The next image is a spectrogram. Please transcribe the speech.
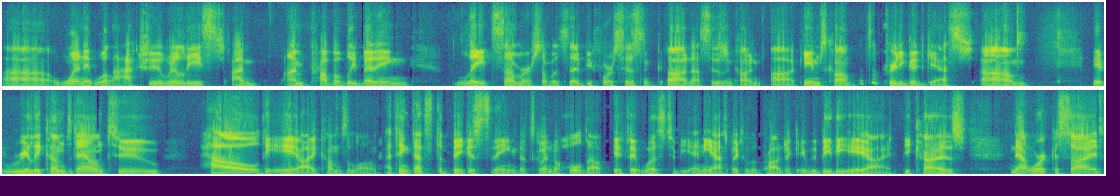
Uh, when it will actually release, I'm I'm probably betting late summer. Someone said before Citizen, uh, not CitizenCon, uh, Gamescom. That's a pretty good guess. Um, it really comes down to how the AI comes along. I think that's the biggest thing that's going to hold up if it was to be any aspect of the project. It would be the AI because network aside,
